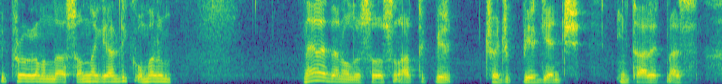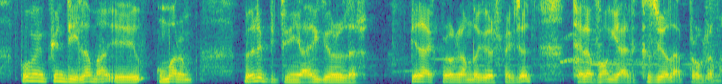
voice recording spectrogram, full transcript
bir programın daha sonuna geldik. Umarım nereden olursa olsun artık bir çocuk, bir genç intihar etmez. Bu mümkün değil ama e, umarım böyle bir dünyayı görürler. Bir dahaki programda görüşmek üzere. Telefon geldi, kızıyorlar programa.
